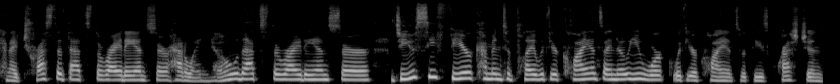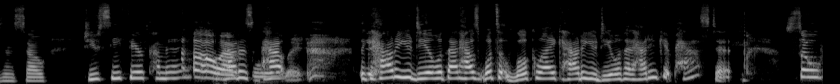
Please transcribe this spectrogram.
can i trust that that's the right answer? How do i know that's the right answer? Do you see fear come into play with your clients? I know you work with your clients with these questions and so do you see fear come in? Oh how absolutely. does how like how do you deal with that? How's what's it look like? How do you deal with it? How do you get past it? So,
